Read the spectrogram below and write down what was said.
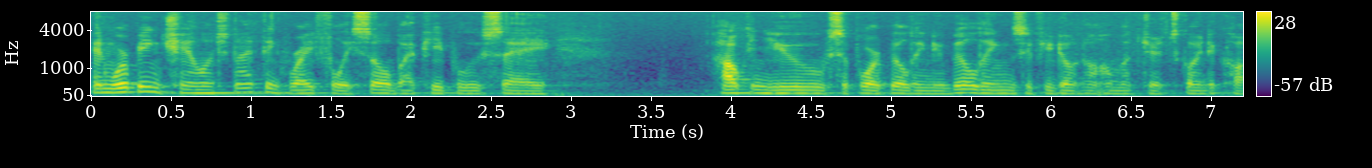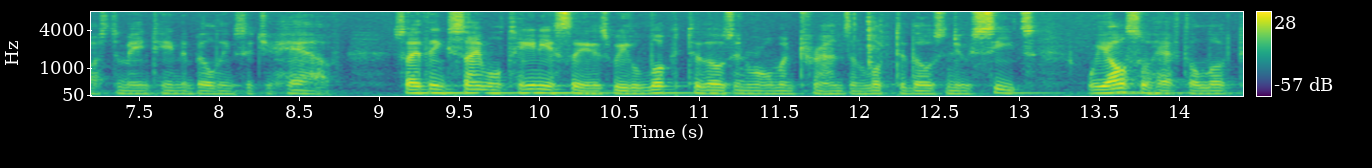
And we're being challenged, and I think rightfully so, by people who say, how can you support building new buildings if you don't know how much it's going to cost to maintain the buildings that you have? So I think simultaneously, as we look to those enrollment trends and look to those new seats, we also have to look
